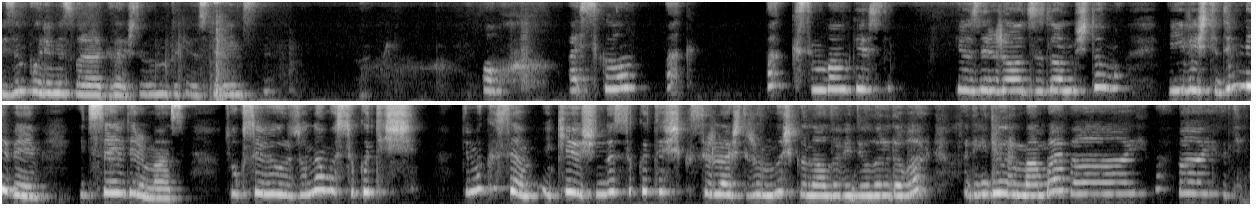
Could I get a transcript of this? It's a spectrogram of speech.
Bizim polimiz var arkadaşlar. Onu da göstereyim size. Oh aşkım bak. Bak kızım bal gözlü. Gözleri rahatsızlanmıştı ama iyileşti değil mi bebeğim? Hiç sevdirmez. Çok seviyoruz onu ama Scottish. Değil mi kızım? 2 yaşında Scottish kısırlaştırılmış kanalda videoları da var. Hadi gidiyorum ben. Bay bay. Bay bay. Hadi.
